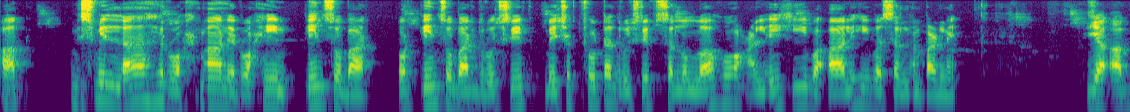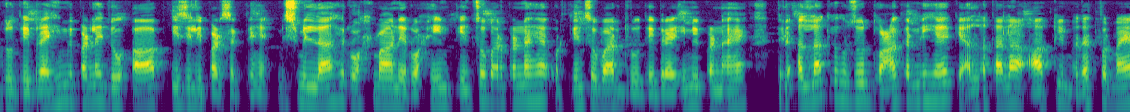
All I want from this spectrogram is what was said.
आप बिस्मिल्लाहिर्रहमानिर्रहीम तीन सौ बार और तीन सौ बार दुरूद शरीफ, बेशक छोटा दुरूद शरीफ सल्लल्लाहु अलैहि व आलिहि वसल्लम पढ़ लें। या आप दुरूद इब्राहिम में पढ़ लें, जो आप इजीली पढ़ सकते हैं। बिस्मिल्लाहिर्रहमानिर्रहीम 300 बार पढ़ना है और 300 बार दुरूद इब्राहिमी पढ़ना है। फिर अल्लाह के हुजूर दुआ करनी है कि अल्लाह ताला आपकी मदद फरमाए,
